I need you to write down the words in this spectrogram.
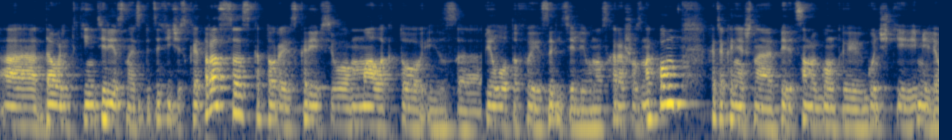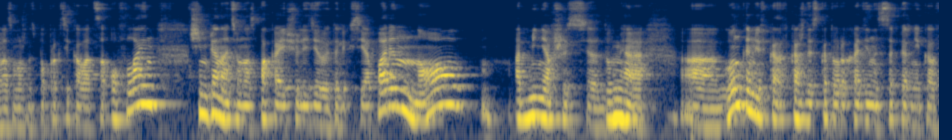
Довольно-таки интересная специфическая трасса, с которой, скорее всего, мало кто из э, пилотов и зрителей у нас хорошо знаком. Хотя, конечно, перед самой гонкой гонщики имели возможность попрактиковаться офлайн. В чемпионате у нас пока еще лидирует Алексей Апарин, но обменявшись двумя а, гонками, в каждой из которых один из соперников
